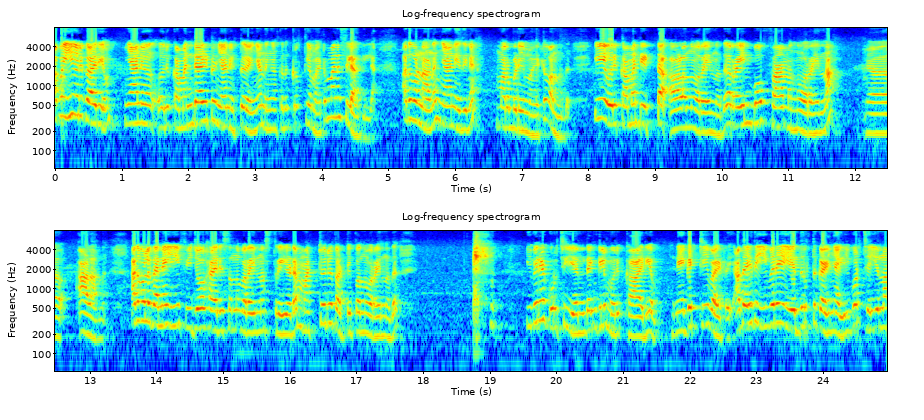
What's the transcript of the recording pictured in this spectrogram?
അപ്പോൾ ഈ ഒരു കാര്യം ഞാൻ ഒരു കമന്റായിട്ട് ഞാൻ ഇട്ട് കഴിഞ്ഞാൽ നിങ്ങൾക്കത് കൃത്യമായിട്ട് മനസ്സിലാകില്ല. അതുകൊണ്ടാണ് ഞാൻ ഇതിന് മറുപടിയുമായിട്ട് വന്നത്. ഈ ഒരു കമന്റ് ഇട്ട ആളെന്ന് പറയുന്നത് റെയിൻബോ ഫാം എന്ന് പറയുന്ന ആളാണ്. അതുപോലെ തന്നെ ഈ ഫിജോ ഹാരിസ് എന്ന് പറയുന്ന സ്ത്രീയുടെ മറ്റൊരു തട്ടിപ്പെന്ന് പറയുന്നത് ഇവരെ കുറിച്ച് എന്തെങ്കിലും ഒരു കാര്യം നെഗറ്റീവായിട്ട് അതായത് ഇവരെ എതിർത്ത് കഴിഞ്ഞാൽ ഇവർ ചെയ്യുന്ന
